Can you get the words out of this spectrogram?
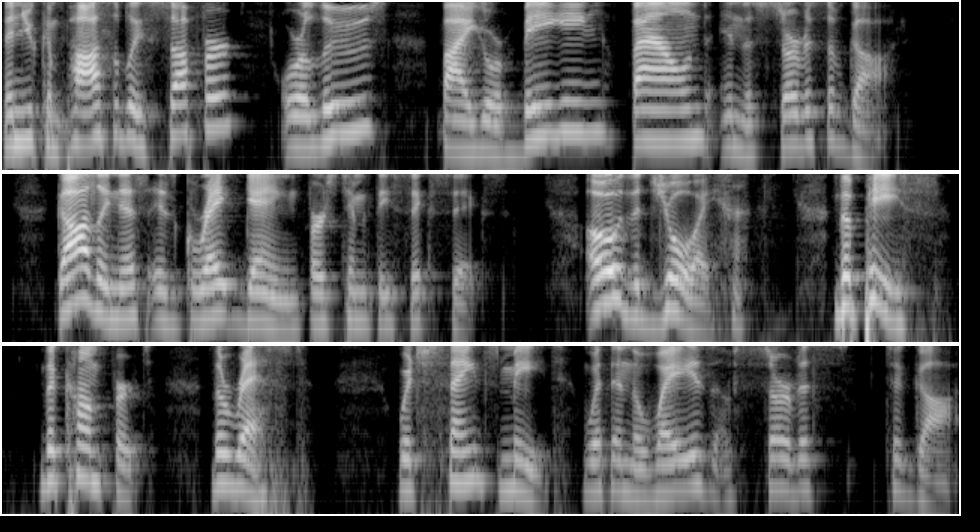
than you can possibly suffer or lose by your being found in the service of God. Godliness is great gain, 1 Timothy 6 6. Oh, the joy, the peace, the comfort, the rest which saints meet within the ways of service to God.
